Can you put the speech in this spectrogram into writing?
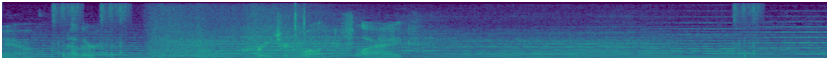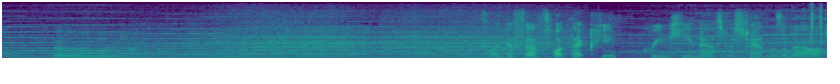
Yeah, another creature dwelling your flag. Ooh. So I guess that's what that key Green Keymaster's chant was about.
